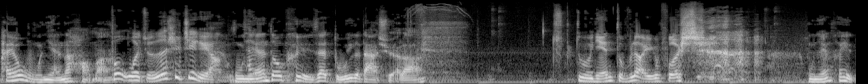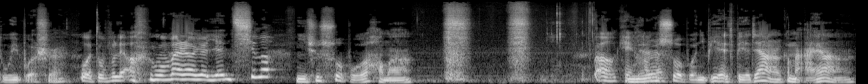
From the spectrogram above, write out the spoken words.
还有五年的好吗？不，我觉得是这个样子。五年都可以再读一个大学了，五年读不了一个博士，五年可以读一博士。我读不了，我马上要延期了。你是硕博好吗？OK，你那是。硕博，你别别这样，干嘛呀？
